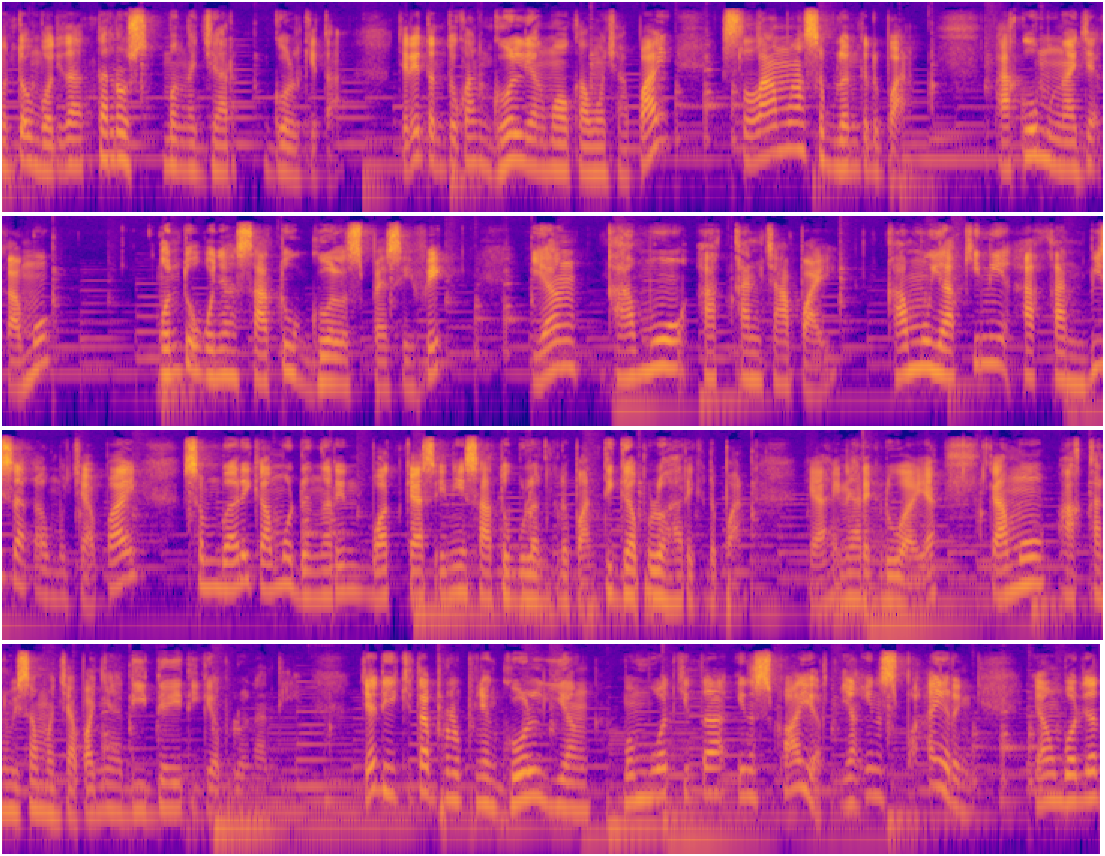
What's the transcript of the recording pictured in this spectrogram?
untuk membuat kita terus mengejar goal kita. Jadi tentukan goal yang mau kamu capai selama sebulan ke depan. Aku mengajak kamu untuk punya satu goal spesifik yang kamu akan capai kamu yakini akan bisa kamu capai sembari kamu dengerin podcast ini satu bulan ke depan, 30 hari ke depan. Ya, ini hari kedua ya. Kamu akan bisa mencapainya di day 30 nanti. Jadi kita perlu punya goal yang membuat kita inspired, yang inspiring, yang membuat kita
